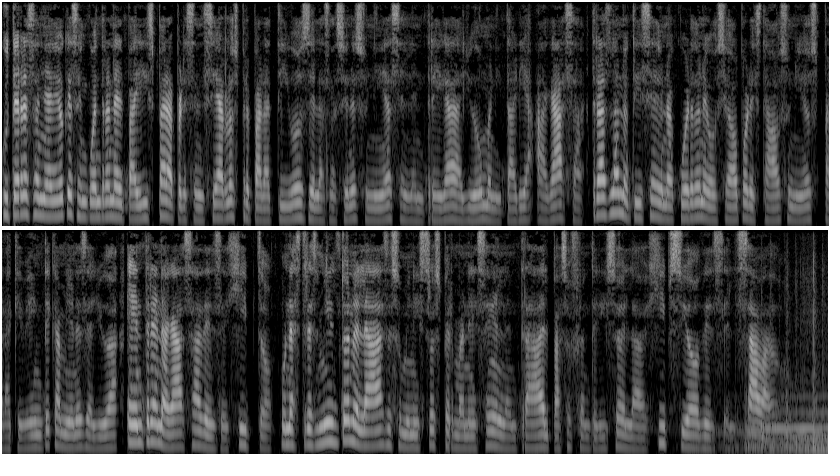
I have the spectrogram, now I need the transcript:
Guterres añadió que se encuentra en el país para presenciar los preparativos de las Naciones Unidas en la entrega de ayuda humanitaria a Gaza, tras la noticia de un acuerdo negociado por Estados Unidos para que 20 camiones de ayuda entren a Gaza desde Egipto. Unas 3.000 toneladas de suministros permanecen en la entrada del paso fronterizo del lado egipcio desde el sábado.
